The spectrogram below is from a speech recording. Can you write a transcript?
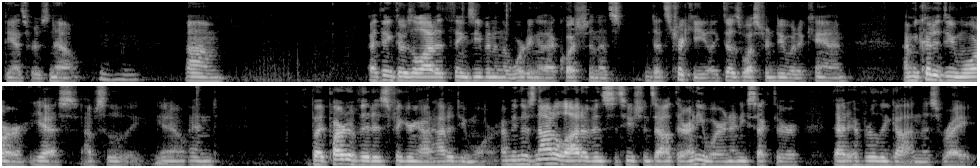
the answer is no. Mm-hmm. Um, I think there's a lot of things even in the wording of that question that's that's tricky. Like, does Western do what it can? I mean, could it do more? Yes, absolutely. You know, and but part of it is figuring out how to do more. I mean, there's not a lot of institutions out there anywhere in any sector that have really gotten this right,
